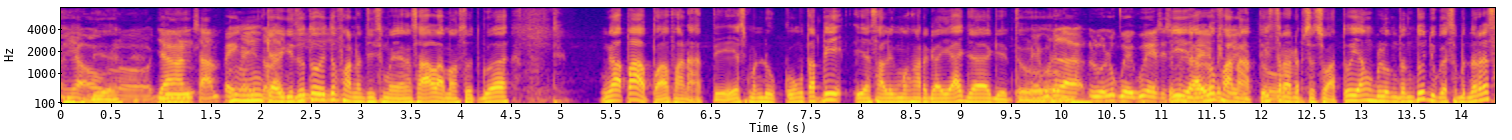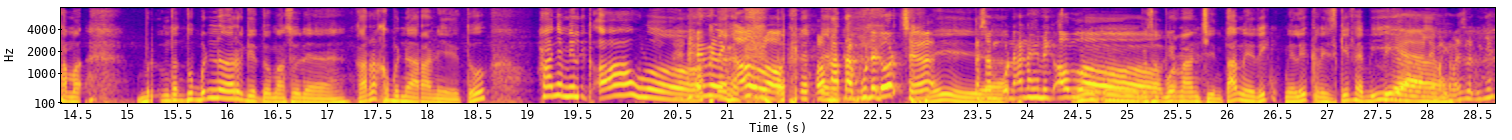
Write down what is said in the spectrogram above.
Ya Dia. Allah, jangan sampai kayak Hmm, gitu kayak lagi. gitu tuh itu fanatisme yang salah maksud gua nggak apa-apa fanatis mendukung tapi ya saling menghargai aja gitu. Ya udah lah, lu lu gue gue sih sebenarnya Iya, lu fanatis gitu. terhadap sesuatu yang belum tentu juga sebenarnya sama belum tentu benar gitu maksudnya. Karena kebenaran itu hanya milik Allah. milik Allah. Kalau kata Bunda Dorce, Iya. kesempurnaan hanya milik Allah. Mm-mm, kesempurnaan cinta milik milik Rizky Iya, Febian. emang gimana sih lagunya?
